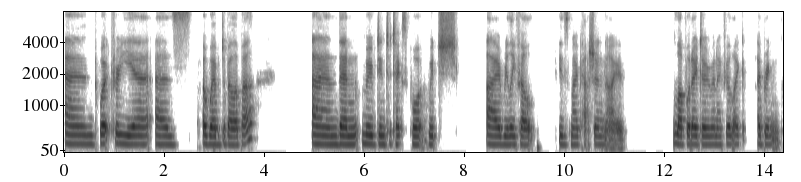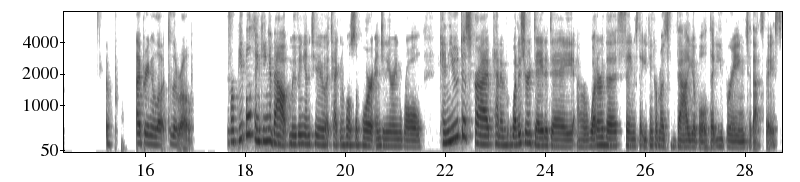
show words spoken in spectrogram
and worked for a year as a web developer and then moved into tech support, which I really felt is my passion. I love what I do and I feel like I bring I bring a lot to the role. For people thinking about moving into a technical support engineering role, can you describe kind of what is your day to day, or what are the things that you think are most valuable that you bring to that space?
